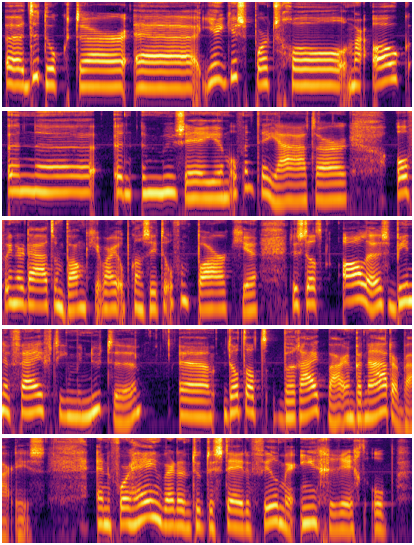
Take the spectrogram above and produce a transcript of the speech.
de dokter, je, je sportschool, maar ook een, een, een museum of een theater. Of inderdaad een bankje waar je op kan zitten of een parkje. Dus dat alles binnen 15 minuten Ehm, dat dat bereikbaar en benaderbaar is. En voorheen werden natuurlijk de steden veel meer ingericht op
